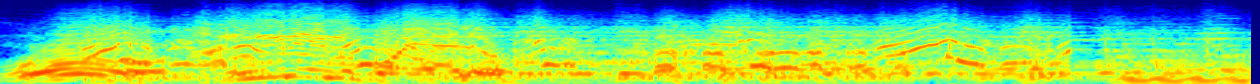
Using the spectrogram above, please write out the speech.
ഓ അങ്ങനെ പോയാലോ?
